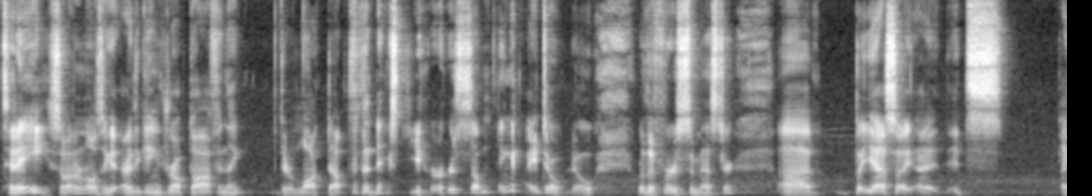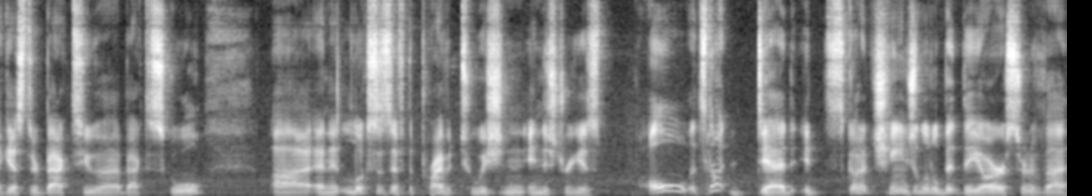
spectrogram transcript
today. So I don't know. Are they getting dropped off and like they're locked up for the next year or something? I don't know. Or the first semester. Uh, but yeah, so I, I, it's. I guess they're back to uh, back to school, uh, and it looks as if the private tuition industry is all. It's not dead. It's got to change a little bit. They are sort of uh,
